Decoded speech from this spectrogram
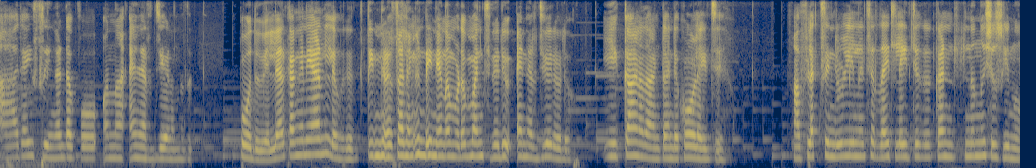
ആ ഒരു ഐസ്ക്രീം കണ്ടപ്പോൾ വന്ന എനർജിയാണെന്നത് പൊതുവെ എല്ലാവർക്കും അങ്ങനെയാണല്ലോ. ഒരു തിന്നുന്ന സ്ഥലം കണ്ടു കഴിഞ്ഞാൽ നമ്മുടെ മനസ്സിനൊരു എനർജി വരുമല്ലോ ഈ കാണതാണ് കേട്ടോ എന്റെ കോളേജ് ആ ഫ്ലക്സിന്റെ ഉള്ളിൽ നിന്ന് ചെറുതായിട്ട് ലൈറ്റ് ഒക്കെ കണ്ടിട്ടുണ്ടെന്ന് വിശ്വസിക്കുന്നു.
